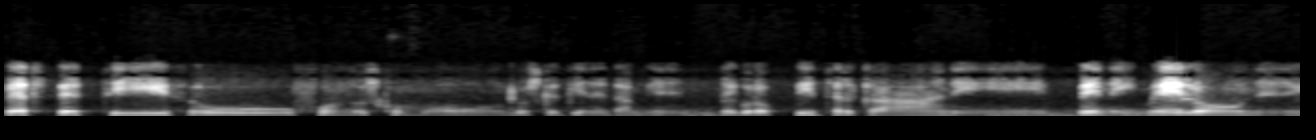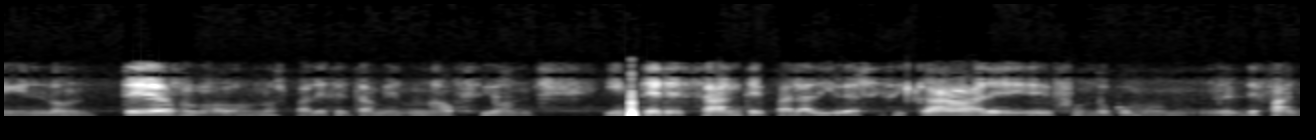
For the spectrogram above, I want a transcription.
Perspective o fondos como los que tiene también de Grove Petercan, eh, Bene y Melon, en Long Term, nos parece también una opción interesante para diversificar, eh, fondo como el de Fan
